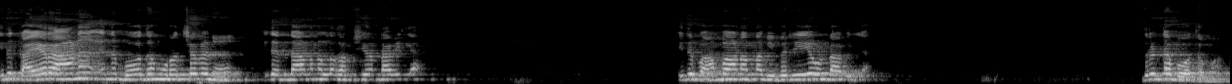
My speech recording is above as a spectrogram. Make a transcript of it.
ഇത് കയറാണ് എന്ന് ബോധമുറച്ചവന് ഇതെന്താണെന്നുള്ള സംശയം ഉണ്ടാവില്ല. ഇത് പാമ്പാണെന്ന വിപര്യം ഉണ്ടാവില്ല. ദൃഢബോധമാണ്.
